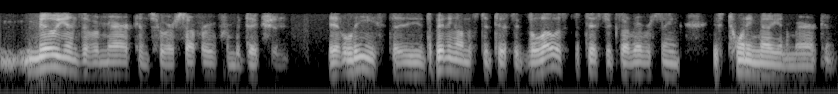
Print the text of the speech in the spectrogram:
millions of Americans who are suffering from addiction. At least, uh, depending on the statistics, the lowest statistics I've ever seen is 20 million Americans,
